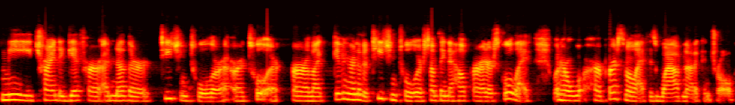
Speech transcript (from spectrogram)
me trying to give her another teaching tool or, or a tool or, or like giving her another teaching tool or something to help her in her school life when her her personal life is wild and out of control.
